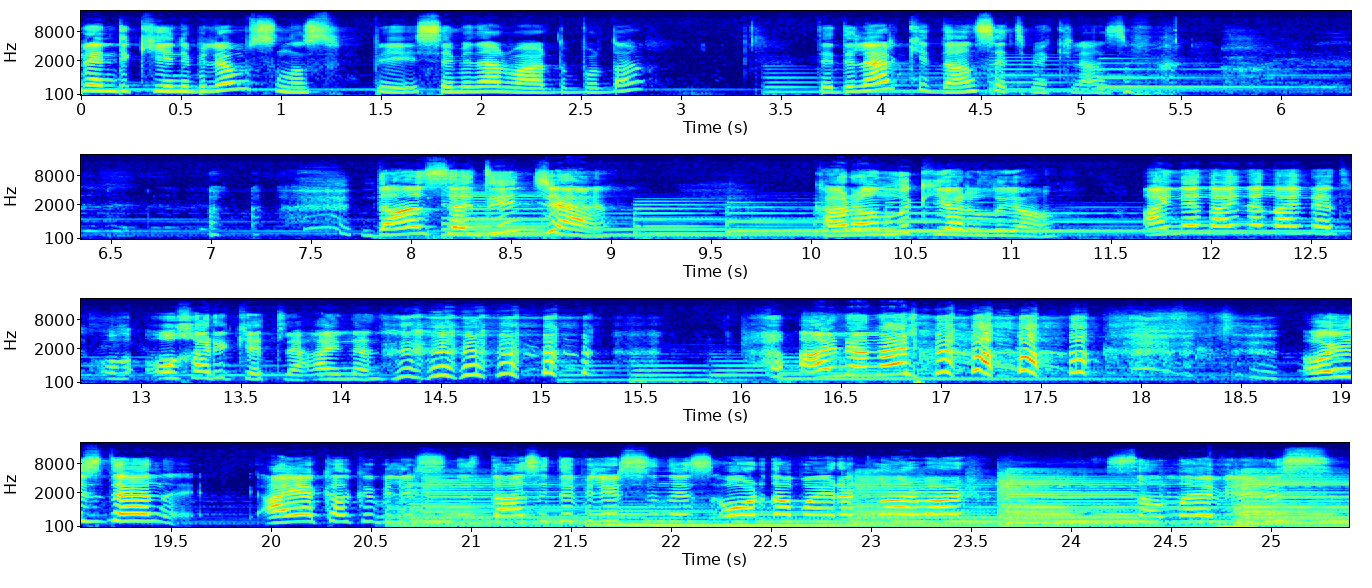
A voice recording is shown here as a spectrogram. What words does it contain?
Öğrendik yeni biliyor musunuz? Bir seminer vardı burada. Dediler ki dans etmek lazım. dans edince karanlık yarılıyor. Aynen aynen aynen. O, o hareketle aynen. aynen aynen. o yüzden ayağa kalkabilirsiniz, dans edebilirsiniz. Orada bayraklar var. Sallayabiliriz.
